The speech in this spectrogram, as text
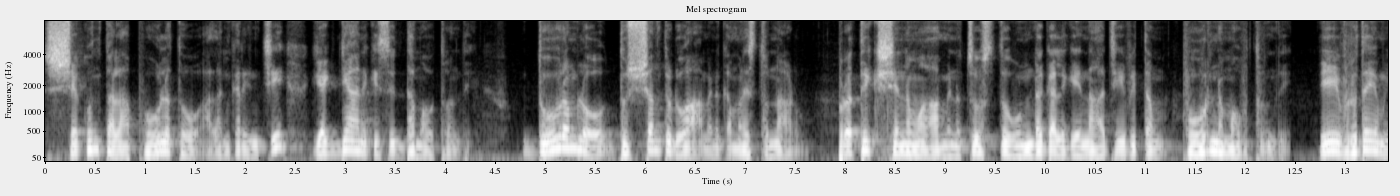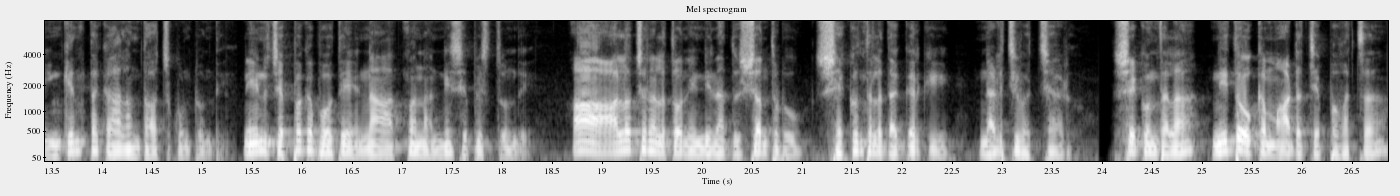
శకుంతల పూలతో అలంకరించి యజ్ఞానికి సిద్ధమవుతుంది. దూరంలో దుష్యంతుడు ఆమెను గమనిస్తున్నాడు. ప్రతి క్షణం ఆమెను చూస్తూ ఉండగలిగే నా జీవితం పూర్ణమవుతుంది. ఈ హృదయం ఇంకెంతకాలం దాచుకుంటుంది. నేను చెప్పకపోతే నా ఆత్మ నన్నీ శపిస్తుంది. ఆ ఆలోచనలతో నిండిన దుష్యంతుడు శకుంతల దగ్గరికి నడిచి వచ్చాడు. శకుంతల నీతో ఒక మాట చెప్పవచ్చా?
